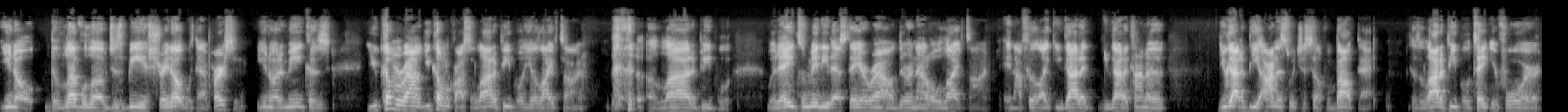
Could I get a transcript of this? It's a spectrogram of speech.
you know, the level of just being straight up with that person. You know what I mean? Because you come around, you come across a lot of people in your lifetime, a lot of people, but ain't too many that stay around during that whole lifetime. And I feel like you gotta, you gotta kind of, you gotta be honest with yourself about that, because a lot of people take it for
